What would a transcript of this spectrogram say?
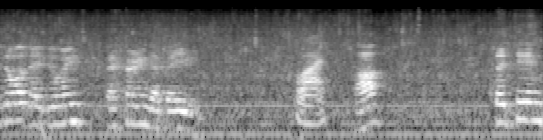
You know what they're doing? They're hurting their baby. Why? Huh? They're teaching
